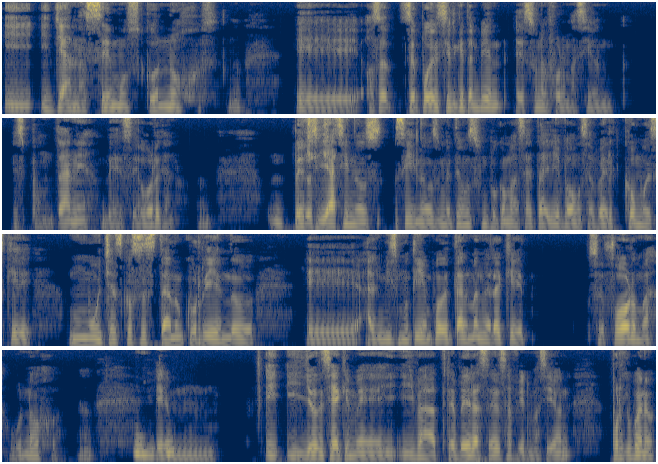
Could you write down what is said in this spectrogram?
y, ya nacemos con ojos. Eh, o sea, se puede decir que también es una formación espontánea de ese órgano. Pero si ya si nos, si nos metemos un poco más a detalle, vamos a ver cómo es que muchas cosas están ocurriendo eh, al mismo tiempo de tal manera que se forma un ojo. Em, y, y, yo decía que me iba a atrever a hacer esa afirmación, porque bueno,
